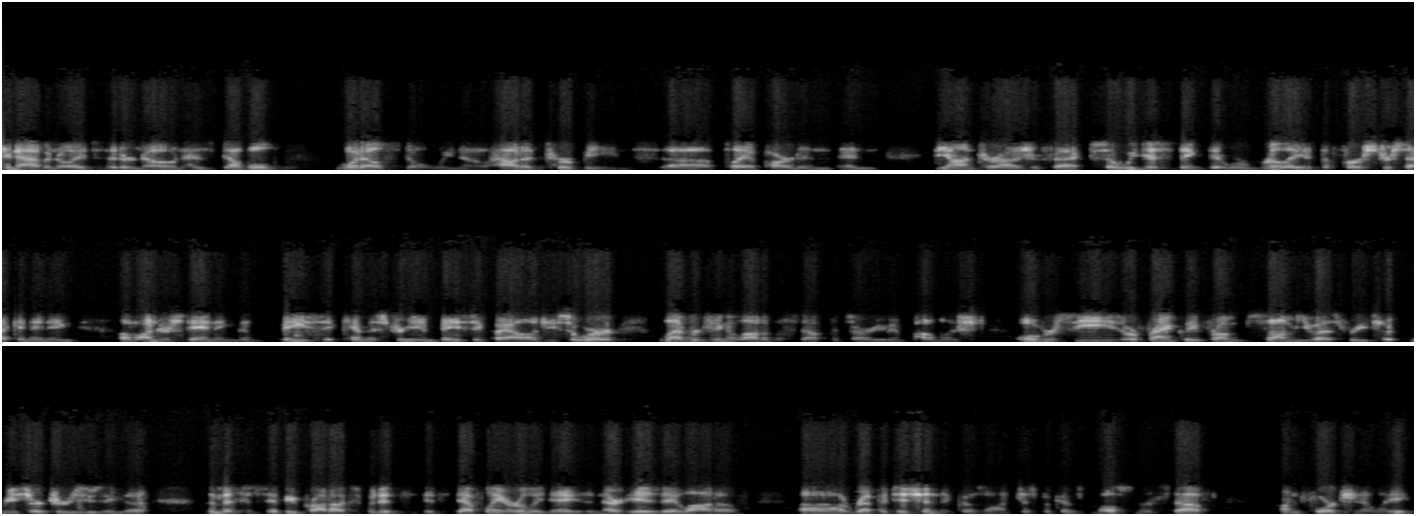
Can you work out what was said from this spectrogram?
cannabinoids that are known has doubled. What else don't we know? How do terpenes uh, play a part in, in the entourage effect? So we just think that we're really at the first or second inning of understanding the basic chemistry and basic biology. So we're leveraging a lot of the stuff that's already been published overseas or frankly from some US researchers using the, the Mississippi products, but it's, it's definitely early days. And there is a lot of uh, repetition that goes on just because most of the stuff, unfortunately,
